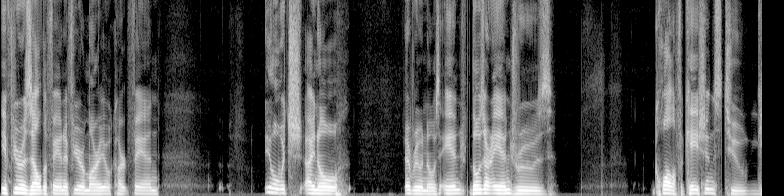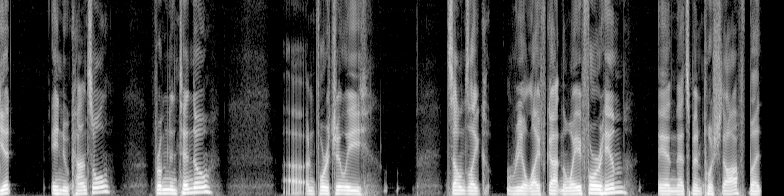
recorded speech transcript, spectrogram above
if you're a Zelda fan, if you're a Mario Kart fan, you know, which I know everyone knows and those are Andrew's qualifications to get a new console from Nintendo. Uh, unfortunately, sounds like real life got in the way for him, and that's been pushed off. But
